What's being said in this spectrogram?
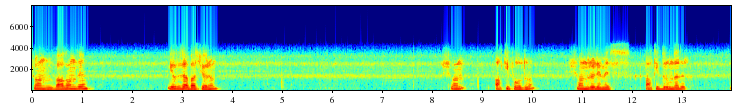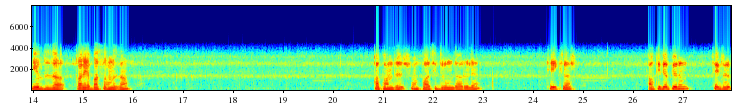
şu an bağlandı. Yıldıza basıyorum. Şu an aktif oldu. Şu an rölemiz aktif durumdadır. Yıldıza kareye bastığımızda kapandı. Şu an pasif durumda röle. Tekrar aktif yapıyorum. Tekrar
